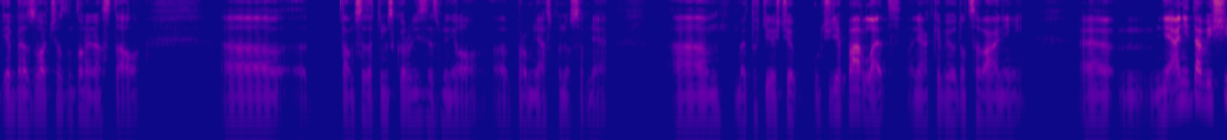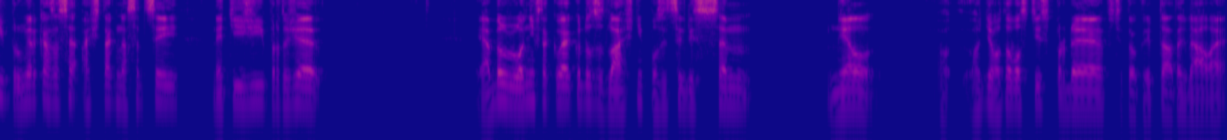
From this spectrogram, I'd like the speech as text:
je brzo a čas na to nenastal. Uh, tam se zatím skoro nic nezměnilo, pro mě aspoň osobně. Uh, bude to chtít ještě určitě pár let na nějaké vyhodnocování. Uh, mě ani ta vyšší průměrka zase až tak na srdci netíží, protože já byl v loni v takové jako dost zvláštní pozici, kdy jsem měl hodně hotovosti z prodeje vlastně toho krypta a tak dále,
